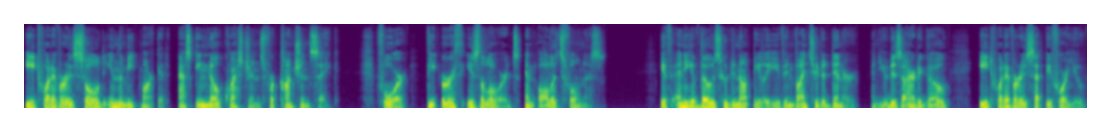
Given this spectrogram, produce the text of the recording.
Eat whatever is sold in the meat market, asking no questions for conscience sake. For the earth is the Lord's, and all its fullness. If any of those who do not believe invites you to dinner, and you desire to go, eat whatever is set before you,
